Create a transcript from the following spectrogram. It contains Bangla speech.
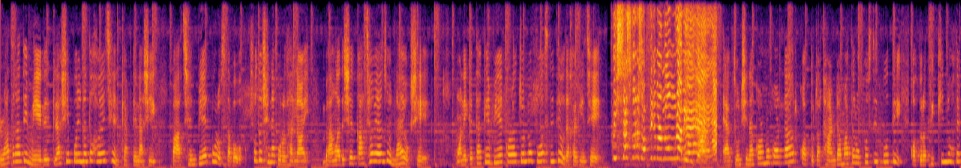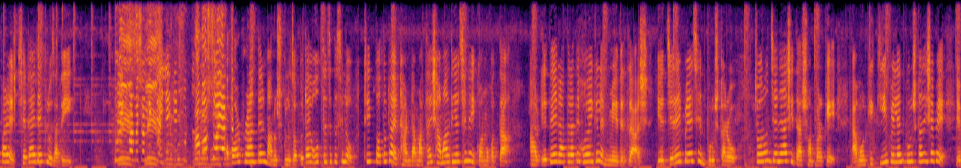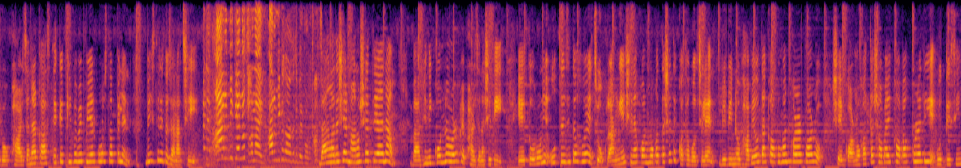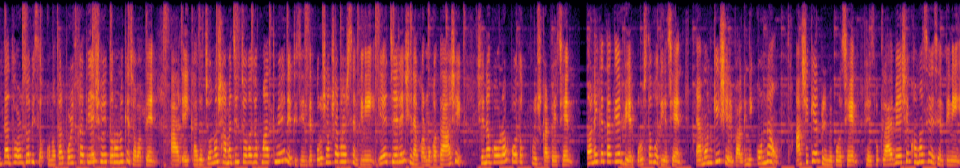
রাতারাতি মেয়েদের ক্রাশে পরিণত হয়েছেন ক্যাপ্টেন আশিক। পাচ্ছেন বিয়ের প্রস্তাবও শুধু সেনা প্রধান নয় বাংলাদেশের কাছেও একজন নায়ক সে। অনেকে তাকে বিয়ে করার জন্য পোস্ট দিতেও দেখা গিয়েছে। বিশ্বাস করো সব থেকে বড় নোংরামি একজন সেনা কর্মকর্তার কতটা ঠান্ডা মাথার উপস্থিত বুদ্ধি কতটা তীক্ষ্ণ হতে পারে সেটাই দেখল জাতি। অপর প্রান্তের মানুষগুলো যতটাই উত্তেজিত ছিল ঠিক ততটাই ঠান্ডা মাথায় সামাল দিয়েছেন এই কর্মকর্তা। আর এতেই রাতারাতি হয়ে গেলেন মেয়েদের ক্লাস। এর জেরে পেয়েছেন পুরস্কারও। চলুন জেনে আসি তার সম্পর্কে। এমনকি কি পেলেন পুরস্কার হিসেবে এবং ফারজানার কাছ থেকে কীভাবে বিয়ের প্রস্তাব পেলেন, বিস্তারিত জানাচ্ছি। আর্মি কেন থানায়? থানা থেকে বের করো বাংলাদেশের মানুষের দেয়া নাম বাঘিনী কন্যা ওরফে ফারজানা স্মৃতি এই তরুণী উত্তেজিত হয়ে চোখ রাঙিয়ে সেনা কর্মকর্তার সাথে কথা বলছিলেন। বিভিন্নভাবেও তাকে অপমান করার পরও সেই কর্মকর্তা সবাইকে অবাক করে দিয়ে বুদ্ধি, চিন্তা, ধৈর্য, বিচক্ষণতার পরীক্ষা দিয়ে সেই তরুণীকে জবাব দেন। আর এই কাজের জন্য সামাজিক যোগাযোগ মাধ্যমে নেটিজেনদের প্রশংসা ভাসছেন তিনি। এর জেরে সেনা কর্মকর্তা আশিক সেনা গৌরব পদক পুরস্কার পেয়েছেন। অনেকে তাকে বিয়ের প্রস্তাবও দিয়েছেন, এমনকি সেই বাঘিনী কন্যাও আশিকের প্রেমে পড়েছেন। ফেসবুক লাইভে এসে ক্ষমা চেয়েছেন তিনি।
